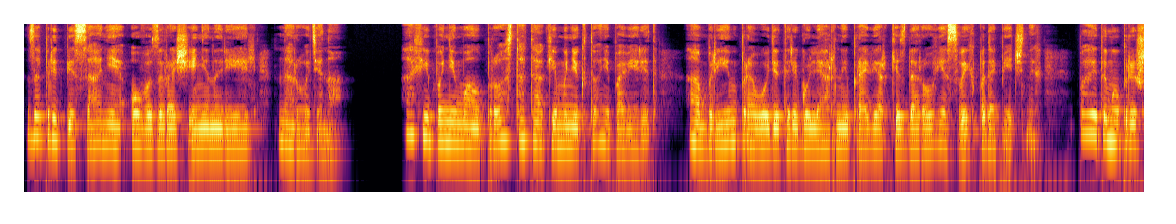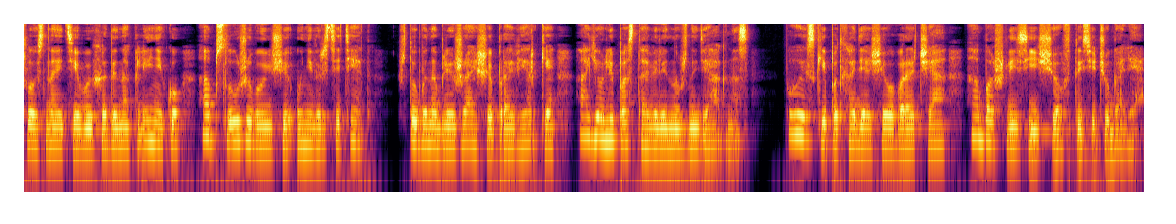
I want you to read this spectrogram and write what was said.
за предписание о возвращении на Риэль на родину. Афи понимал, просто так ему никто не поверит, а Брим проводит регулярные проверки здоровья своих подопечных, поэтому пришлось найти выходы на клинику, обслуживающую университет – чтобы на ближайшей проверке Айоле поставили нужный диагноз. Поиски подходящего врача обошлись еще в тысячу гале.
